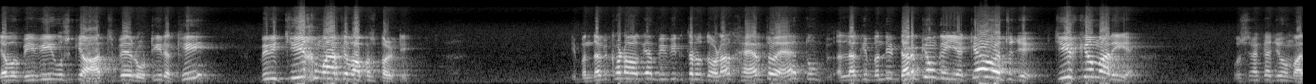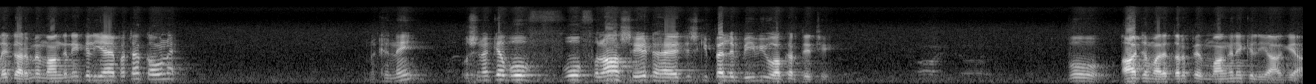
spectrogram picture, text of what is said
जब वो बीवी उसके हाथ पे रोटी रखी, बीवी चीख मार के वापस पलटी। ये बंदा भी खड़ा हो गया, बीवी की तरफ़ दौड़ा, खैर तो है, तू अल्लाह की बंदी, डर क्यों गई है? क्या हुआ तुझे? चीख क्यों मारी है? उसने कहा, जो हमारे घर में मांगने के लिए आया, पता कौन है? नहीं। उसने कहा, वो वो फलां सेठ है जिसकी पहले बीवी हुआ करते थे। वो आज हमारे दर पे मांगने के लिए आ गया।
